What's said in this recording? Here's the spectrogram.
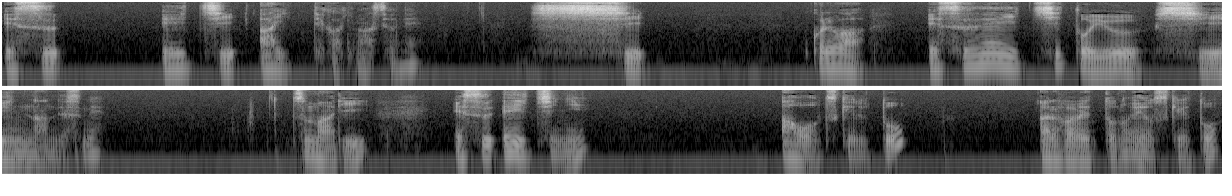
S HI って書きますよね。し。これは SH という子音なんですね。つまり SH に「あ」をつけるとアルファベットの A をつけると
